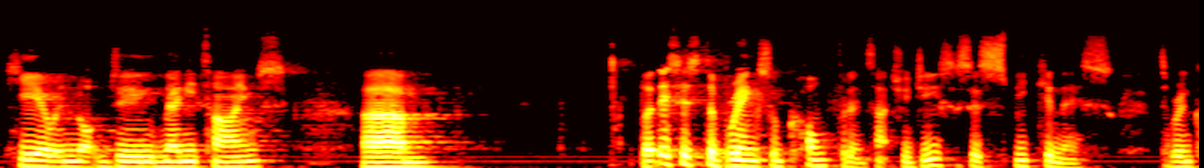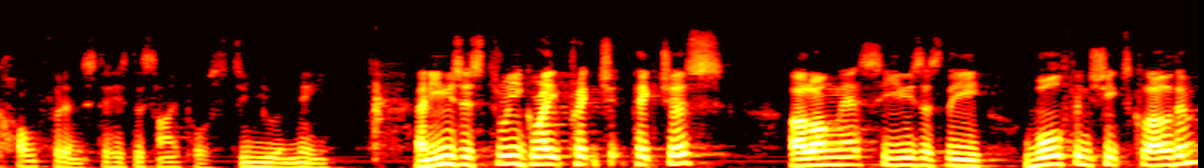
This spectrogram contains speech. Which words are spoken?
hear and not do many times. Um, but this is to bring some confidence. Actually, Jesus is speaking this to bring confidence to his disciples, to you and me. And he uses three great pictures along this. He uses the wolf in sheep's clothing.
